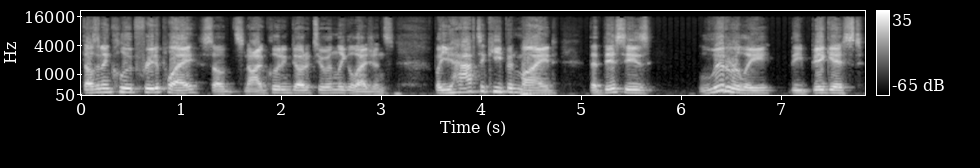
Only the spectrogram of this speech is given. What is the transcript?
doesn't include free to play, so it's not including Dota 2 and League of Legends. But you have to keep in mind that this is literally the biggest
